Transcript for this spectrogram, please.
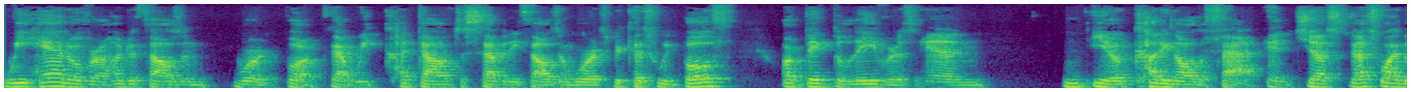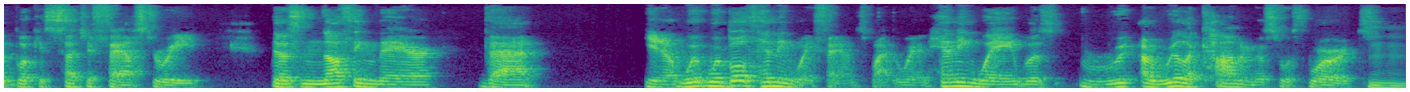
we had over a hundred thousand word book that we cut down to seventy thousand words because we both are big believers in you know cutting all the fat and just that's why the book is such a fast read. There's nothing there that you know we're, we're both Hemingway fans, by the way. And Hemingway was re- a real economist with words. Mm-hmm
